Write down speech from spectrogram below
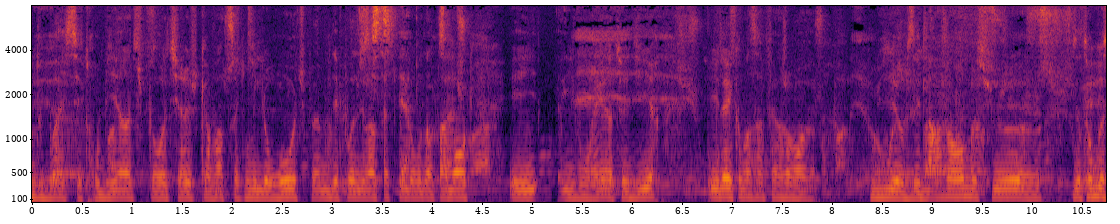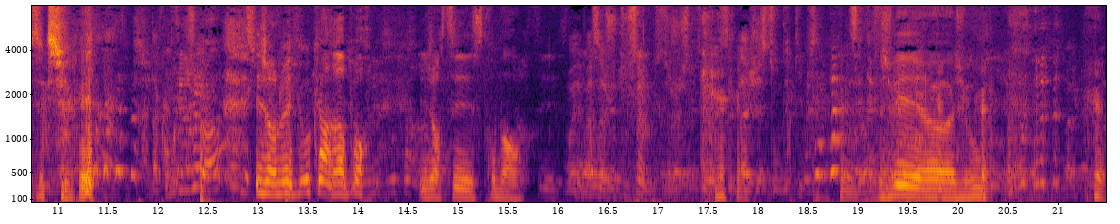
Dubaï, c'est trop bien, tu peux retirer jusqu'à 25 000 euros, tu peux même déposer 25 000 euros dans ta banque et ils vont rien te dire. Et là, il commence à faire genre Oui, vous avez de l'argent, monsieur, euh, vous êtes homosexuel. T'as compris le jeu, hein Et genre, le mec, aucun rapport. Et genre, c'est c'est trop marrant. Ouais, bah ça joue tout seul. C'est juste euh, c'est de la gestion d'équipe. Je vais, euh, je vais vous.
